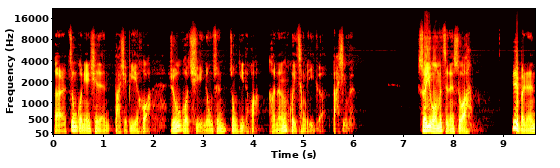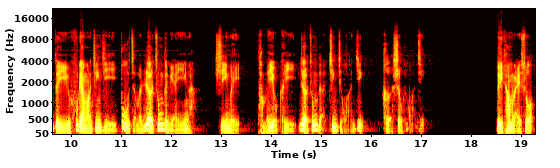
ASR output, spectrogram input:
而中国年轻人大学毕业后啊，如果去农村种地的话，可能会成为一个大新闻。所以我们只能说啊，日本人对于互联网经济不怎么热衷的原因啊，是因为他没有可以热衷的经济环境。和社会环境，对于他们来说，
